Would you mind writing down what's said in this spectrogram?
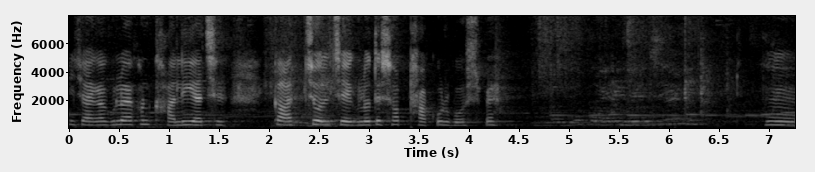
এই জায়গাগুলো এখন খালি আছে। কাজ চলছে, এগুলোতে সব ঠাকুর বসবে। হুম,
